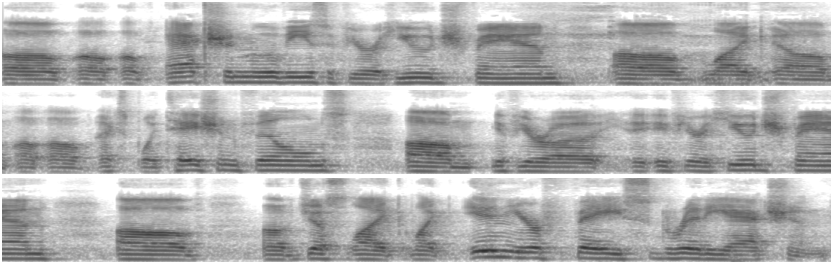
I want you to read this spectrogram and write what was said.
of, of, of action movies, if you're a huge fan of like um, of, of exploitation films, um, if you're a if you're a huge fan of of just like like in your face gritty action,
